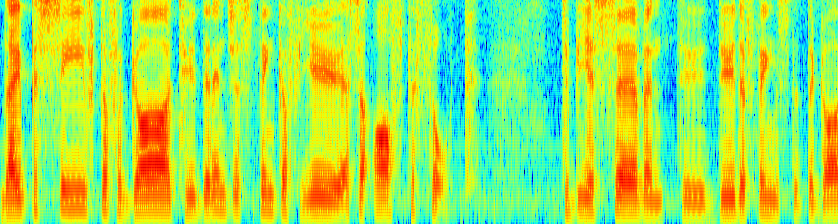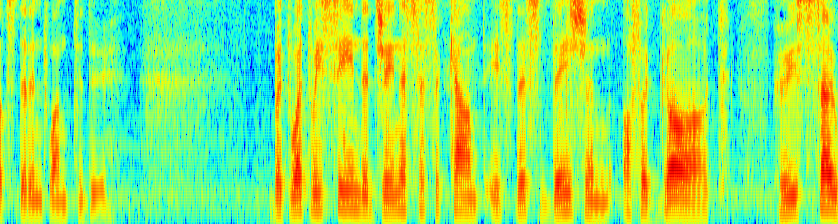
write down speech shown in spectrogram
They perceived of a God who didn't just think of you as an afterthought to be a servant, to do the things that the gods didn't want to do. But what we see in the Genesis account is this vision of a God who is so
